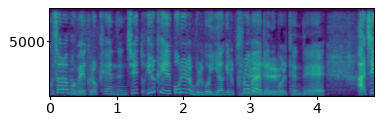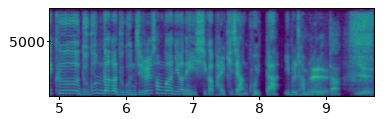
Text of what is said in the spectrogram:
그 사람은 음. 왜 그렇게 했는지 또 이렇게 꼬리를 물고 이야기를 풀어가야 예, 되는 예. 걸 텐데 아직 그 누군가가 누군지를 선관위원 A 씨가 밝히지 않고 있다. 입을 다물고 네. 있다. 예.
